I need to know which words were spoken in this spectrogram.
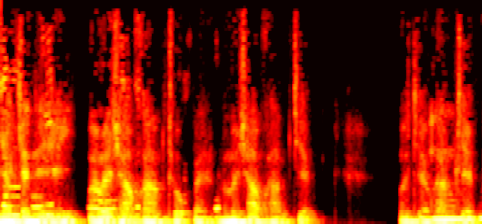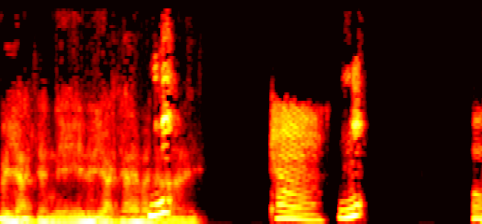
อยากจะหนีมันไม่ชอบความทุกข์ไปมันไม่ชอบความเจ็บพอเจอความเจ็บก็อยากจะหนีหรืออยากจะให้มันหายค่ะอ๋อ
